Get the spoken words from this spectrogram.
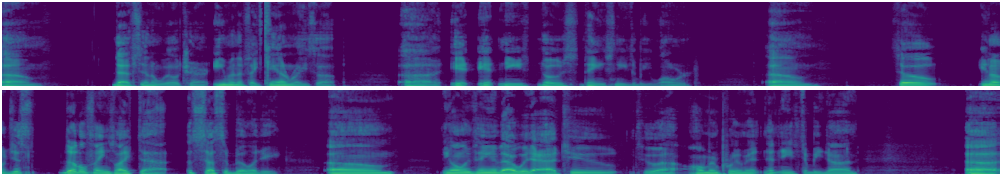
um, that's in a wheelchair. Even if they can raise up uh, it it needs those things need to be lowered. Um, so you know just little things like that accessibility. Um, the only thing that I would add to to a home improvement that needs to be done, uh,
